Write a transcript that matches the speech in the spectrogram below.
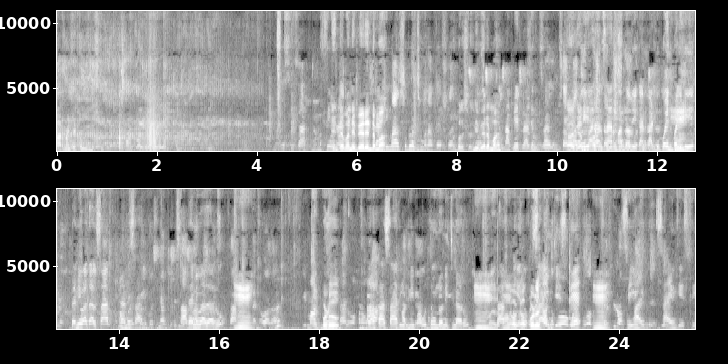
కార్ మనకి ఎట్లా ఉంది ఏంటమ్మా నీ పేరేంటమ్మా? నా పేరు సార్. అబ్బా, నీ పేరమ్మా? నా పేరు రాజమ్మ సార్. సార్. మా అడిగి పోయిన పనికి ధన్యవాదాలు సార్. ధన్యవాదాలు. ఎప్పుడు? ఆ, కాదు సార్ ఇది మీ ప్రభుత్వంలోనే ఇచ్చినారు. ఒకప్పుడు సాయం చేస్తే సాయం- చేసి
